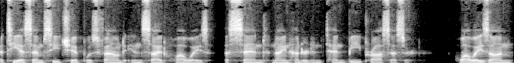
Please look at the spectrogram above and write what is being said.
A TSMC chip was found inside Huawei's Ascend 910B processor. Huawei's on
